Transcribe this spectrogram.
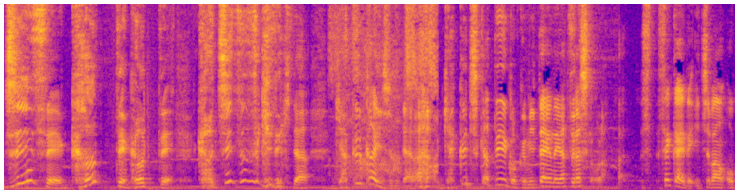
人生勝って勝って勝ち続けてきた逆怪獣みたいな逆地下帝国みたいなやつらしかおらん。世界で一番大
